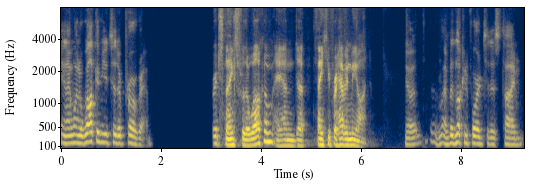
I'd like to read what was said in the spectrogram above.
and I want to welcome you to the program. Rich, thanks for the welcome, and uh, thank you for having me on. You know, I've been looking forward to this time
